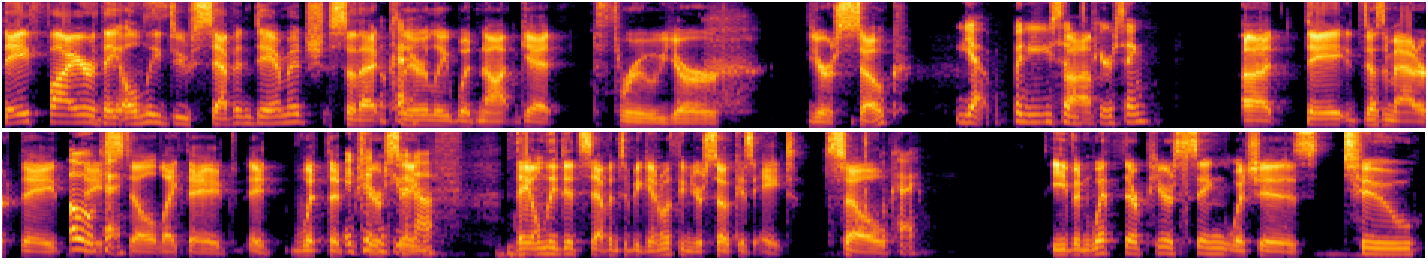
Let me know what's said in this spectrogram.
they fire, they only do seven damage, so that Okay. clearly would not get through your your soak. Yeah, but you said Um, it's piercing. Uh they it doesn't matter. They Oh, they okay. still like they it with the It piercing they only did seven to begin with, and your soak is eight. So Okay. even with their piercing, which is two,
